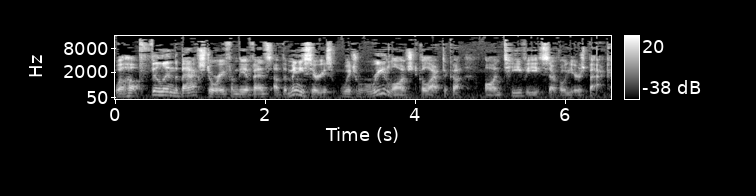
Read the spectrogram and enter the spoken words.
will help fill in the backstory from the events of the miniseries, which relaunched Galactica on TV several years back.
